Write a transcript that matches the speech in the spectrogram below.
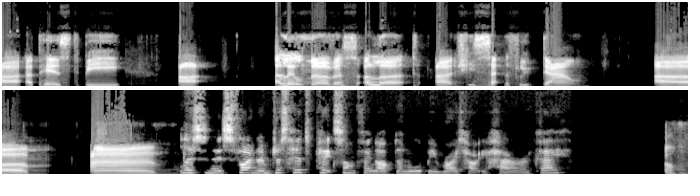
uh, appears to be uh, a little nervous, alert. Uh, she's set the flute down, um, and Listen, it's fine. I'm just here to pick something up, then we'll be right out your hair, okay? oh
